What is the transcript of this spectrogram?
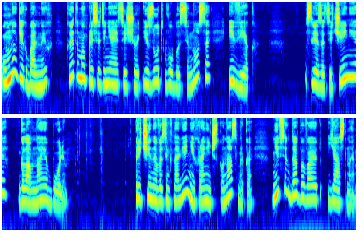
У многих больных к этому присоединяется еще и зуд в области носа и век, слезотечение, головная боль. Причины возникновения хронического насморка – не всегда бывают ясны.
